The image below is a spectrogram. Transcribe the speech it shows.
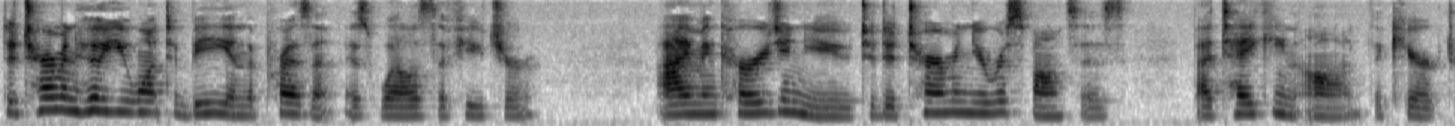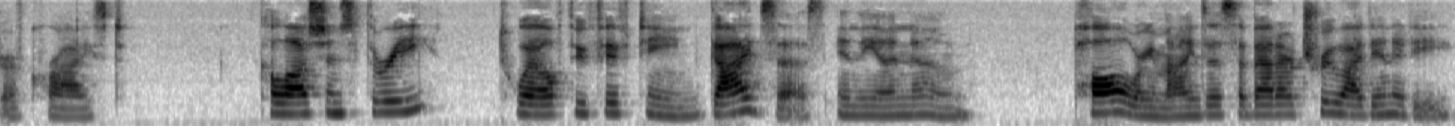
Determine who you want to be in the present as well as the future. I am encouraging you to determine your responses by taking on the character of Christ. Colossians 3 12 through 15 guides us in the unknown. Paul reminds us about our true identity,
